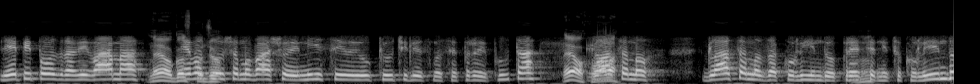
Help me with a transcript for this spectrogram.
Lijepi pozdrav i vama. Evo, gospođo- slušamo vašu emisiju i uključili smo se prvi puta. Evo, hvala. Glasamo, glasamo za Kolindu, predsjednicu Kolindu.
